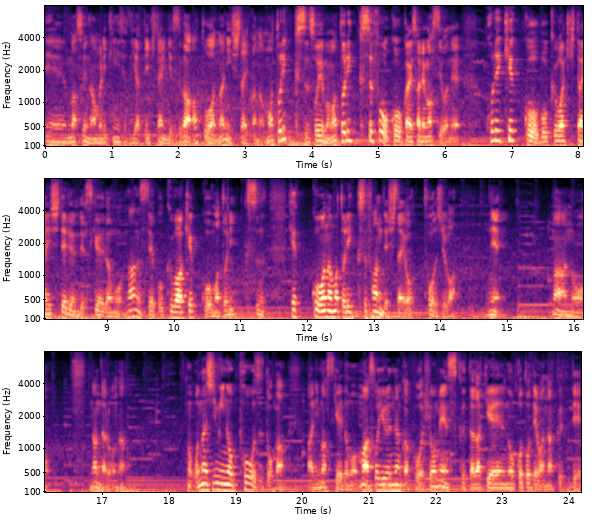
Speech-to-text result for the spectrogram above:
えー、まあ、そういうのあまり気にせずやっていきたいんですがあとは何したいかな。マトリックスそういえばマトリックス4公開されますよね。これ結構僕は期待してるんですけれどもなんせ僕は結構マトリックス結構なマトリックスファンでしたよ当時は。ね。まああのなんだろうな。おなじみのポーズとかありますけれどもまあそういうなんかこう表面すくっただけのことではなくて、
